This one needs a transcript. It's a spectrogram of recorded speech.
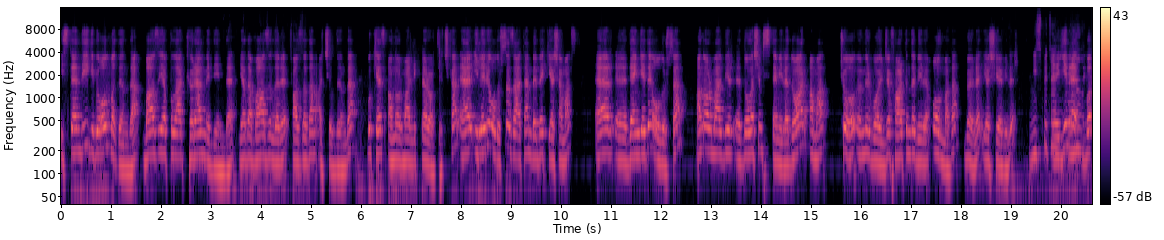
istendiği gibi olmadığında, bazı yapılar körelmediğinde ya da bazıları fazladan açıldığında bu kez anormallikler ortaya çıkar. Eğer ileri olursa zaten bebek yaşamaz. Eğer e, dengede olursa anormal bir e, dolaşım sistemiyle doğar ama çoğu ömür boyunca farkında bile olmadan böyle yaşayabilir. Nispeten ee, yine onu...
